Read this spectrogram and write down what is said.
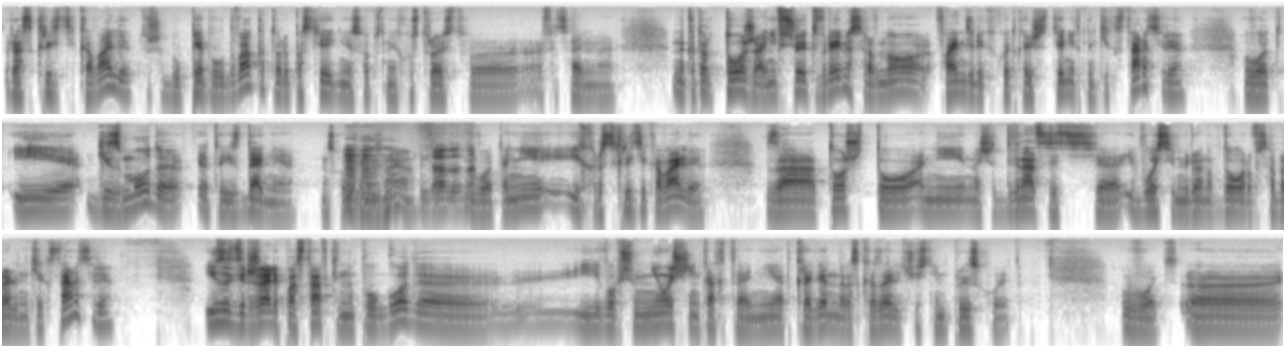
раскритиковали, потому что был Pebble 2, который последнее, собственно, их устройство официальное, на которое тоже они все это время все равно фандили какое-то количество денег на Кикстартере, вот, и Gizmodo, это издание, насколько mm-hmm. я знаю, Да-да-да. вот, они их раскритиковали за то, что они, значит, 12,8 миллионов долларов собрали на Кикстартере, и задержали поставки на полгода, и, в общем, не очень как-то они откровенно рассказали, что с ним происходит. Вот. Э,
